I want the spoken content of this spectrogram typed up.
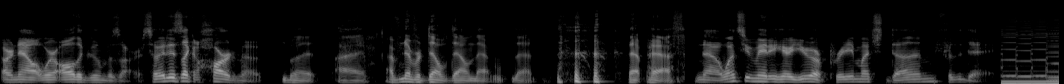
are now where all the Goombas are. So it is like a hard mode. But I I've never delved down that that that path. Now, once you've made it here, you are pretty much done for the day.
